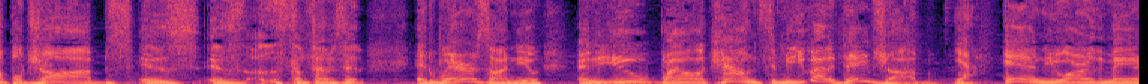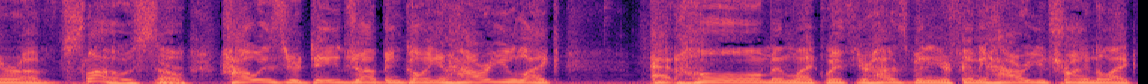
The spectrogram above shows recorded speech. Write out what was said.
couple jobs is is sometimes it it wears on you. And you, by all accounts, I mean, you got a day job, Yeah. and you are the mayor of Slows. So how is your day job been going, and how are you like? At home and like with your husband and your family, how are you trying to like?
